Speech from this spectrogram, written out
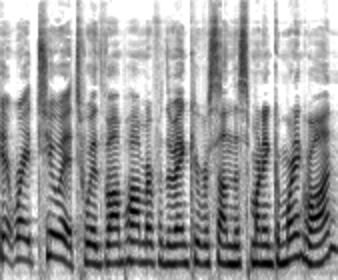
get right to it with Vaughn Palmer from the Vancouver Sun this morning. Good morning, Vaughn.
